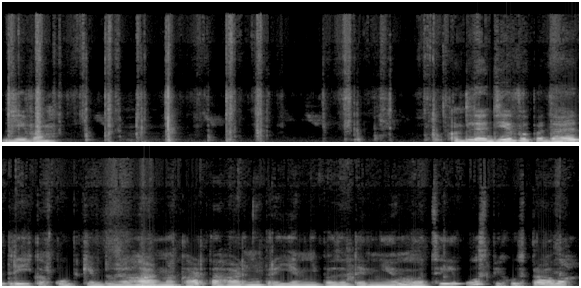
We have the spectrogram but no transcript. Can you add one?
Діва. Для дів випадає трійка кубків. Дуже гарна карта, гарні, приємні, позитивні емоції, успіх у справах,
